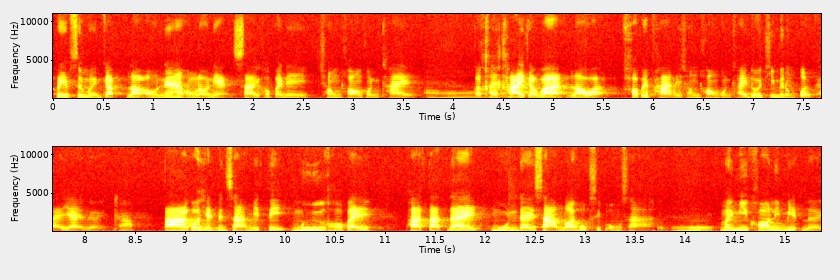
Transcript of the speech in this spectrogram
เปรียบเสมือนกับเราเอาหน้าของเราเนี่ยใส่เข้าไปในช่องท้องคนไข้อ๋อก็คล้ายๆกับว่าเราอะเข้าไปผ่านในช่องท้องคนไข้ โดยที่ไม่ต้องเปิดแผลใหญ่เลยครับ ตาก็เห็นเป็น 3 มิติ มือเข้าไปผ่าตัดได้หมุนได้ 360 องศาโอ้ไม่มีข้อลิมิตเลย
